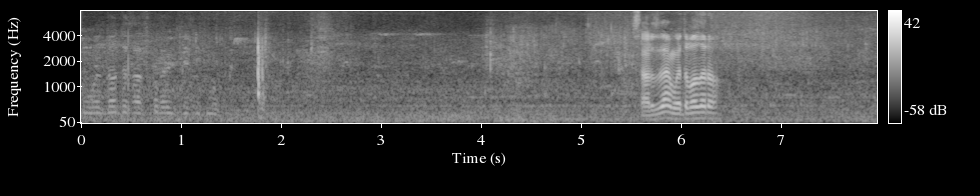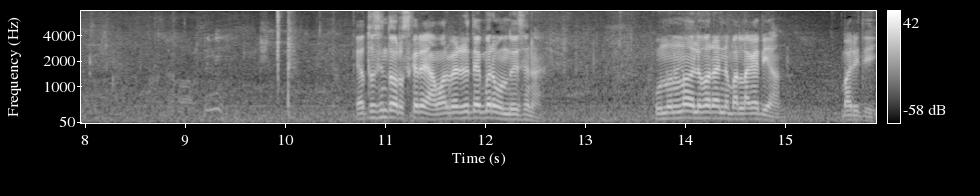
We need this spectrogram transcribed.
মোবাইল দরজা চার্জ করা হয়েছে ঠিক মতো সার যাম কত বাজার এত চিন্তা করস করে? আমার ব্যাটারি তো একবার বন্ধ হয়েছে না। কোনো না হইলে পরে আবার লাগাই দিয়াম বাড়িতেই।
